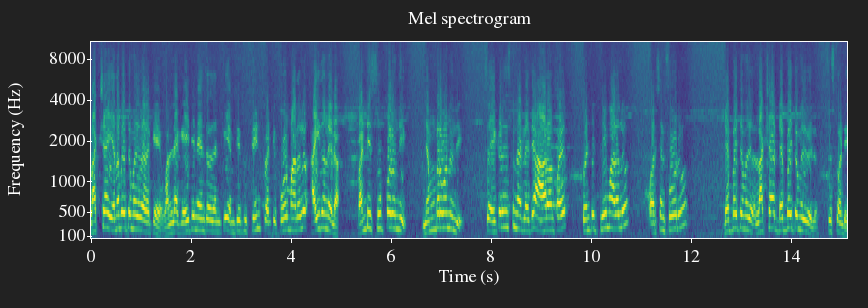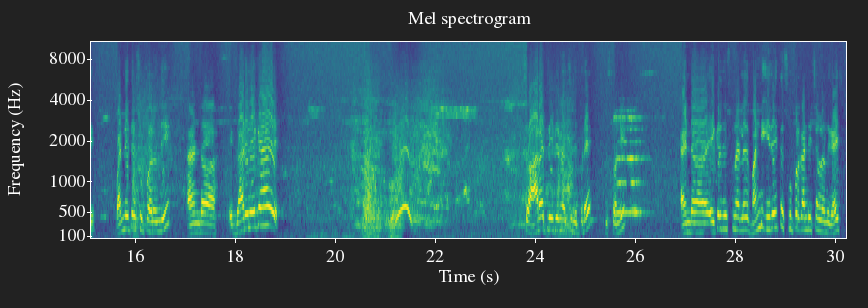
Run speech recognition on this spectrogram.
లక్ష ఎనభై తొమ్మిది వేలకే one lakh eighty nine థౌసండ్కి MT fifteen twenty four model ఐదు నెల బండి సూపర్ ఉంది. నెంబర్ వన్ ఉంది. సో ఇక్కడ చూసుకున్నట్లయితే R one five twenty three model version four డెబ్బై తొమ్మిది లక్ష డెబ్బై తొమ్మిది వేలు. చూసుకోండి. బండి అయితే సూపర్ ఉంది. అండ్ ఈ గాడి లేక. సో ఆర్ఆర్ త్రీ టెన్ వచ్చింది ఇప్పుడే చూసుకోండి. అండ్ ఇక్కడ చూసుకున్నట్లయితే బండి ఇదైతే సూపర్ కండిషన్లో ఉంది గైస్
